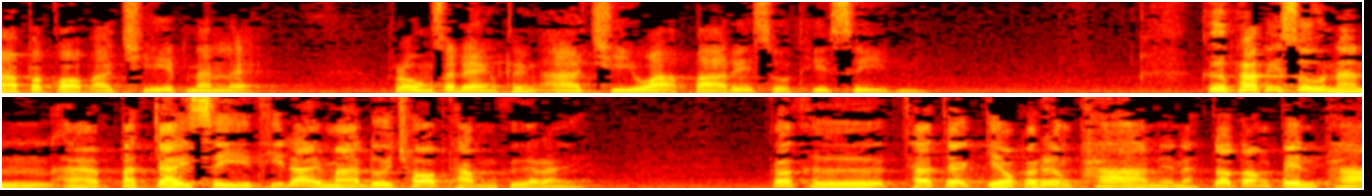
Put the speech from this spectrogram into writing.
มาประกอบอาชีพนั่นแหละ พระองค์แสดงถึงอาชีวะปาริสุทธิศีล คือพระพิสูจนั้นปัจจัยสี่ที่ได้มาโดยชอบธรรมคืออะไร ก็คือถ้าจะเกี่ยวกับเรื่องผ้าเนี่ยนะจะต้องเป็นผ้า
